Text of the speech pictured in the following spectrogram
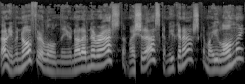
I don't even know if they're lonely or not. I've never asked them. I should ask them. You can ask them. Are you lonely? Do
